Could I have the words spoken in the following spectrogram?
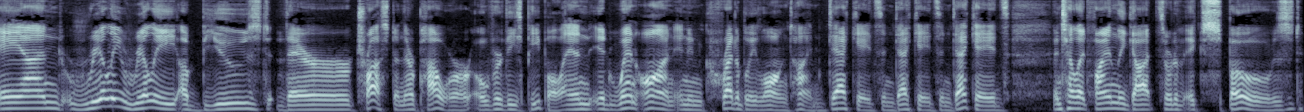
and really, really abused their trust and their power over these people. And it went on an incredibly long time, decades and decades and decades, until it finally got sort of exposed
